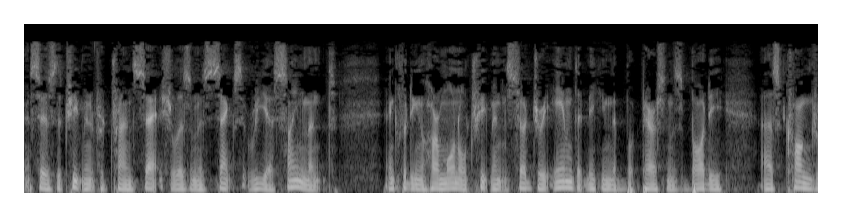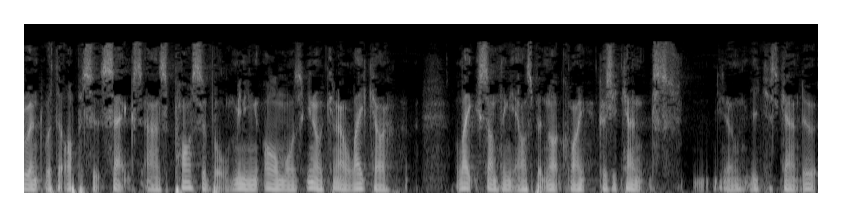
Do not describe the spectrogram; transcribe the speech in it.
it says the treatment for transsexualism is sex reassignment, including hormonal treatment and surgery aimed at making the person's body as congruent with the opposite sex as possible, meaning almost, you know, kind of like a, like something else, but not quite, because you can't, you know, you just can't do it.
